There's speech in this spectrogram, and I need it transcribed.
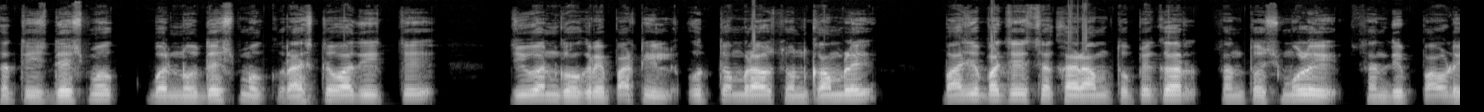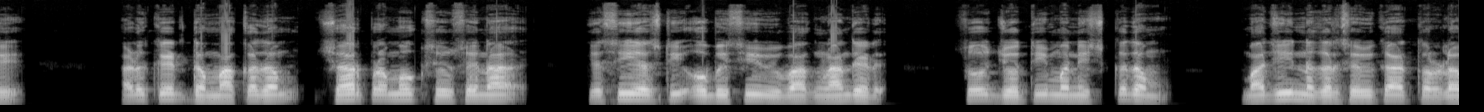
सतीश देशमुख बन्नू देशमुख राष्ट्रवादीचे जीवन घोगरे पाटील उत्तमराव सोनकांबळे भाजपाचे सखाराम तुपेकर संतोष मुळे संदीप पावडे अडकेट धम्मा कदम शहर प्रमुख Shivsena S C S T OBC विभाग नांदेड सो ज्योती मनीष कदम माजी नगरसेविका तोरडा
